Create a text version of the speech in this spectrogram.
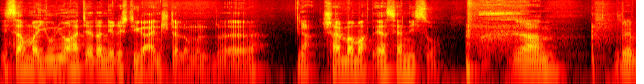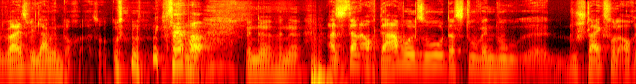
ich sag mal, Junior hat ja dann die richtige Einstellung und äh, ja, scheinbar macht er es ja nicht so. ja, wer weiß, wie lange noch. Also, ich sag mal, wenn du, wenn du, also es ist dann auch da wohl so, dass du, wenn du, äh, du steigst wohl auch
